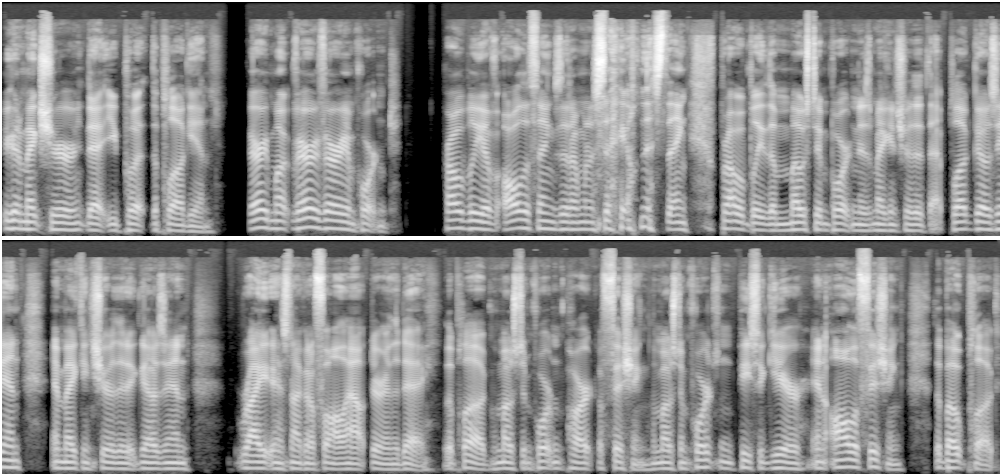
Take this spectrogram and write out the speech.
You're going to make sure that you put the plug in. Very very very important. Probably of all the things that I'm going to say on this thing, probably the most important is making sure that that plug goes in and making sure that it goes in right and it's not going to fall out during the day. The plug, the most important part of fishing, the most important piece of gear in all of fishing, the boat plug.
